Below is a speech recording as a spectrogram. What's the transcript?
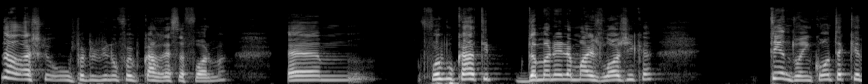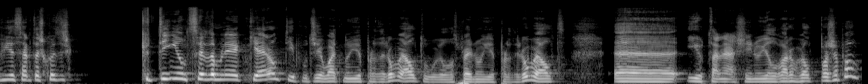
Não, acho que o pay-per-view não foi bocado dessa forma. Um, foi bocado tipo da maneira mais lógica, tendo em conta que havia certas coisas que tinham de ser da maneira que eram, tipo, o Jay White não ia perder o belt, o Will Ospreay não ia perder o belt, uh, e o Tanahashi não ia levar o belt para o Japão.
